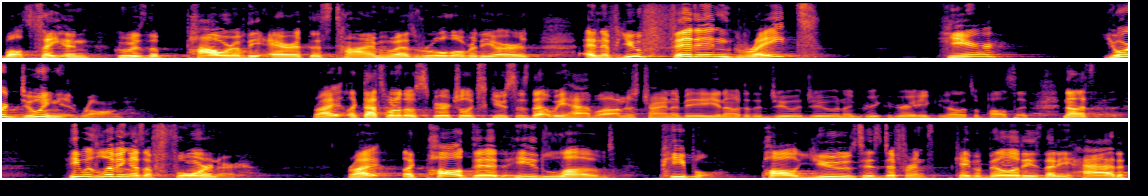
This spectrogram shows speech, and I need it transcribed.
well, Satan, who is the power of the air at this time, who has rule over the earth, and if you fit in great here, you're doing it wrong. Right? Like that's one of those spiritual excuses that we have. Well, I'm just trying to be, you know, to the Jew a Jew and a Greek a Greek. You know, that's what Paul said. No, that's, he was living as a foreigner, right? Like Paul did, he loved people. Paul used his different capabilities that he had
